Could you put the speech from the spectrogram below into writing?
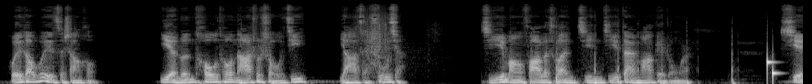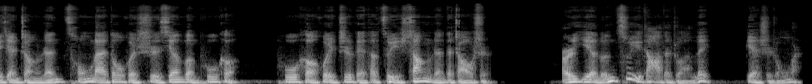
回到位子上后，叶伦偷偷拿出手机压在书下，急忙发了串紧急代码给蓉儿。谢剑整人从来都会事先问扑克，扑克会只给他最伤人的招式，而叶伦最大的软肋便是蓉儿。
